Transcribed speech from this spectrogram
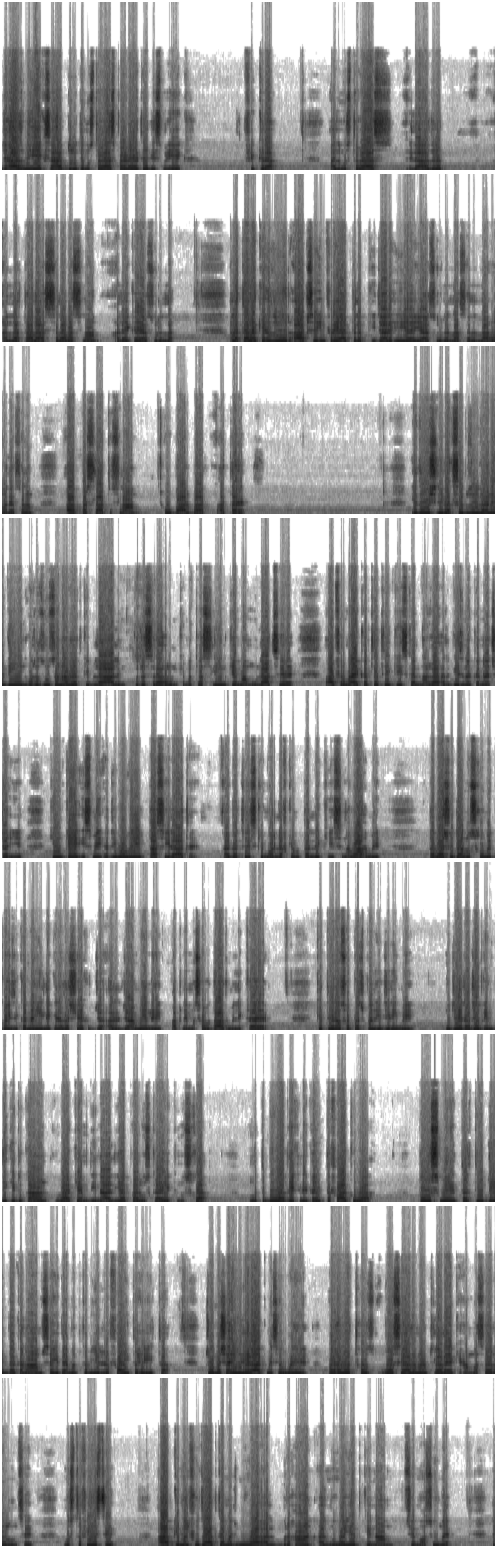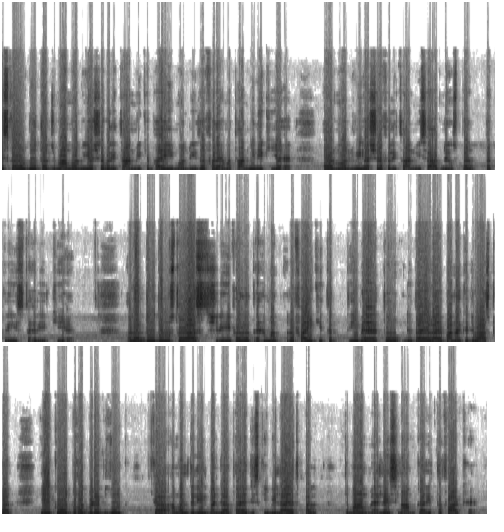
جہاز میں ایک صاحب درود مستغاث پڑھ رہے تھے، جس میں ایک فکرہ المستغاث الہ حضرت اللہ تعالیٰ السلام السلام علیہ یا رسول اللہ اللہ تعالیٰ کے حضور آپ سے ہی فریاد طلب کی جا رہی ہے۔ یا رسول اللہ صلی اللہ علیہ وسلم، آپ پر صلاۃ السلام ہو بار بار آتا ہے۔ یہ درود شریف اکثر بزرگان دین اور خصوصاً حضرت قبلہ عالم قدسرہ اور ان کے متوسلین کے معمولات سے ہے۔ آپ فرمایا کرتے تھے کہ اس کا ناغہ ہرگز نہ کرنا چاہیے، کیونکہ اس میں عجیب و غریب تاثیرات ہیں۔ اگرچہ اس کے مولف کے متعلق اس نواح میں تباہ شدہ نسخوں میں کوئی ذکر نہیں، لیکن حضرت شیخ الجامع نے اپنے مسودات میں لکھا ہے کہ تیرہ سو پچپن ہجری میں مجھے رجب ہندی کی دکان واقع مدینہ عالیہ پر اس کا ایک نسخہ متبوعہ دیکھنے کا اتفاق ہوا۔ تو اس میں ترتیب دہندہ کا نام سید احمد کبیر رفائی تحریر تھا، جو مشاہیر عراق میں سے ہوئے ہیں۔ اور حضرت غوث اعظم رحمۃ اللہ علیہ کے ہاں ہم مسور اور ان سے مستفیض تھے۔ آپ کے ملفوظات کا مجموعہ البرحان المویت کے نام سے موسوم ہے، جس کا اردو ترجمہ مولوی اشرف علی تھانوی کے بھائی مولوی ظفر احمد تھانوی نے کیا ہے اور مولوی اشرف علی تھانوی صاحب نے اس پر تقریض تحریر کی ہے۔ اگر دودھ مستواس شریف حضرت احمد رفائی کی ترتیب ہے تو ندائے غائبانہ کے جواز پر ایک اور بہت بڑے بزرگ کا عمل دلیل بن جاتا ہے، جس کی ولایت پر تمام اہل اسلام کا اتفاق ہے۔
